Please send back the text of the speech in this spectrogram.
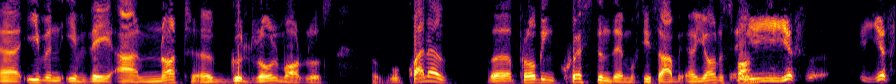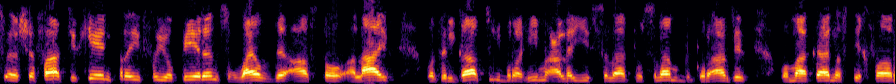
uh, even if they are not uh, good role models? Quite a uh, probing question there, Mufti Saab. your response? Yes, yes, Shafat, you can pray for your parents while they are still alive. Ibrahim alayhi salatu wasalam, the Quran says, وَمَا كَانَ اسْتِغْفَارُ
